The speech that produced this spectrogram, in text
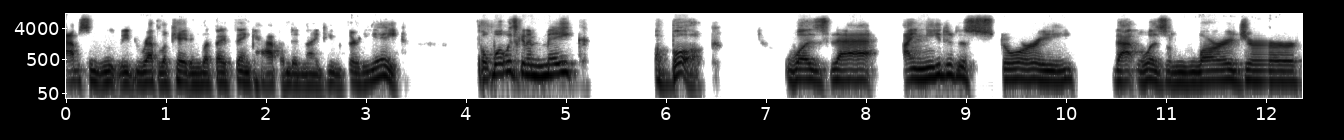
absolutely replicating what they think happened in 1938 but what was going to make a book was that i needed a story that was larger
